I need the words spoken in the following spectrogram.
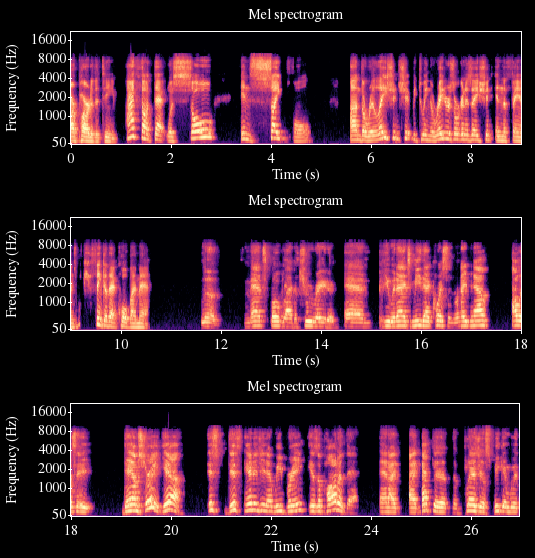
are part of the team. I thought that was so insightful on the relationship between the Raiders organization and the fans. What do you think of that quote by Matt? Look, Matt spoke like a true Raider. And if you would ask me that question right now, I would say, damn straight, yeah. This this energy that we bring is a part of that. And I, I got the, the pleasure of speaking with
